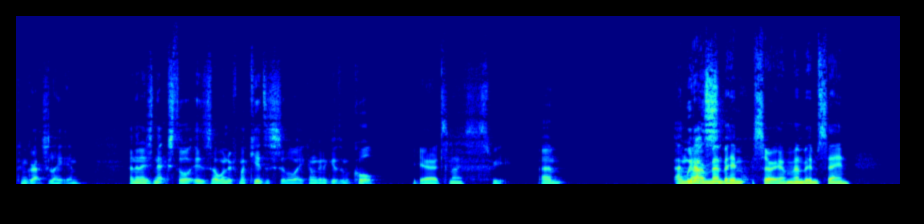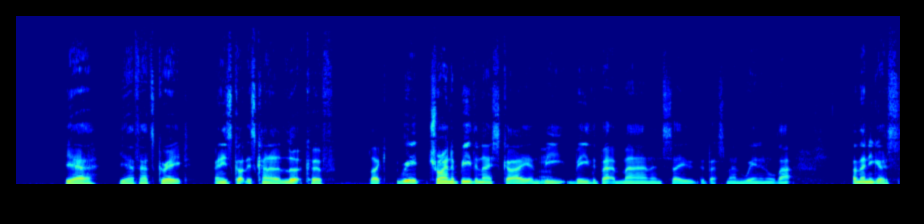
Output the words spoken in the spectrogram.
congratulate him." And then his next thought is, I wonder if my kids are still awake. I'm going to give them a call. Yeah, it's nice, sweet. Um, and we No, I don't s- remember him. Sorry, I remember him saying, "Yeah, yeah, that's great." And he's got this kind of look of like really trying to be the nice guy and be Mm. be the better man and say the best man win and all that. And then he goes,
